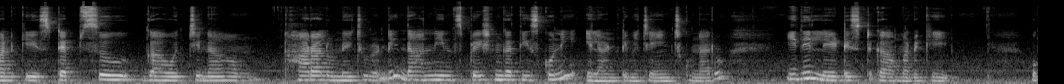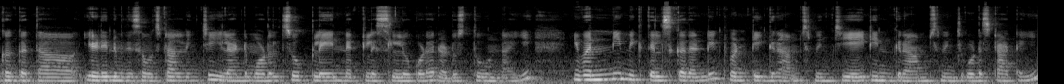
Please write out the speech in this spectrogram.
మనకి స్టెప్స్గా వచ్చిన హారాలు ఉన్నాయి చూడండి. దాన్ని ఇన్స్పిరేషన్గా తీసుకొని ఇలాంటివి చేయించుకున్నారు. ఇది లేటెస్ట్గా మనకి ఒక గత ఏడెనిమిది సంవత్సరాల నుంచి ఇలాంటి మోడల్స్ ప్లెయిన్ నెక్లెస్లో కూడా నడుస్తూ ఉన్నాయి. ఇవన్నీ మీకు తెలుసు కదండి. ట్వంటీ గ్రామ్స్ నుంచి ఎయిటీన్ గ్రామ్స్ నుంచి కూడా స్టార్ట్ అయ్యి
